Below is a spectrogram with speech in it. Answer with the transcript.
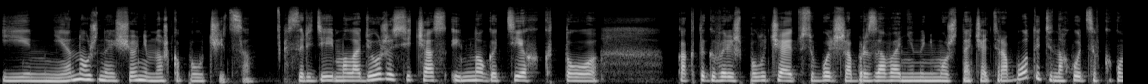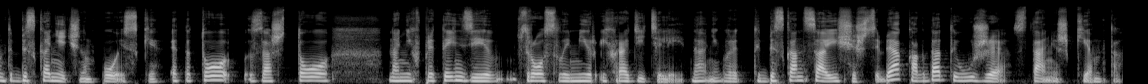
и мне нужно еще немножко поучиться. Среди молодежи сейчас и много тех, кто как ты говоришь, получает все больше образования, но не может начать работать и находится в каком-то бесконечном поиске. Это то, за что на них в претензии взрослый мир их родителей. Да? Они говорят, ты без конца ищешь себя, когда ты уже станешь кем-то.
